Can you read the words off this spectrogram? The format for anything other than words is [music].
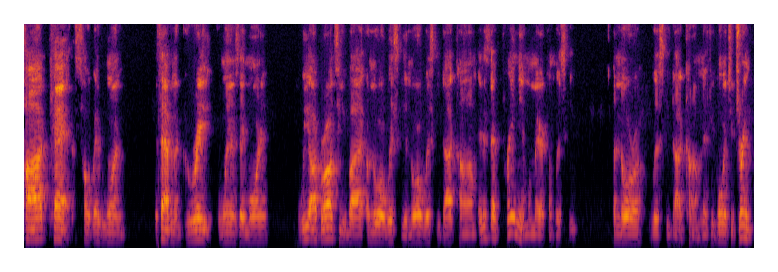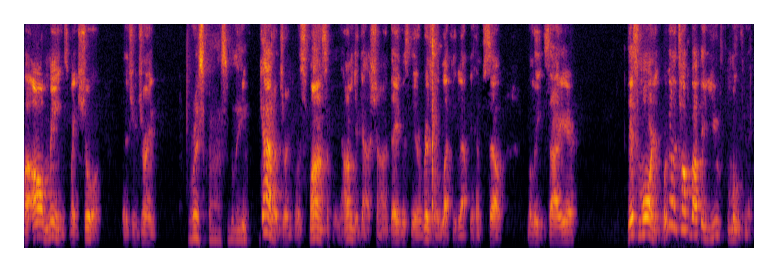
Podcast. Hope everyone is having a great Wednesday morning. We are brought to you by Anora Whiskey, AnoraWhiskey.com. It is that premium American whiskey, AnoraWhiskey.com. And if you're going to drink, by all means, make sure that you drink responsibly. You gotta drink responsibly. I'm your guy, Shaun Davis, the original Lucky Lefty himself, Malik Zaire. This morning, we're going to talk about the youth movement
